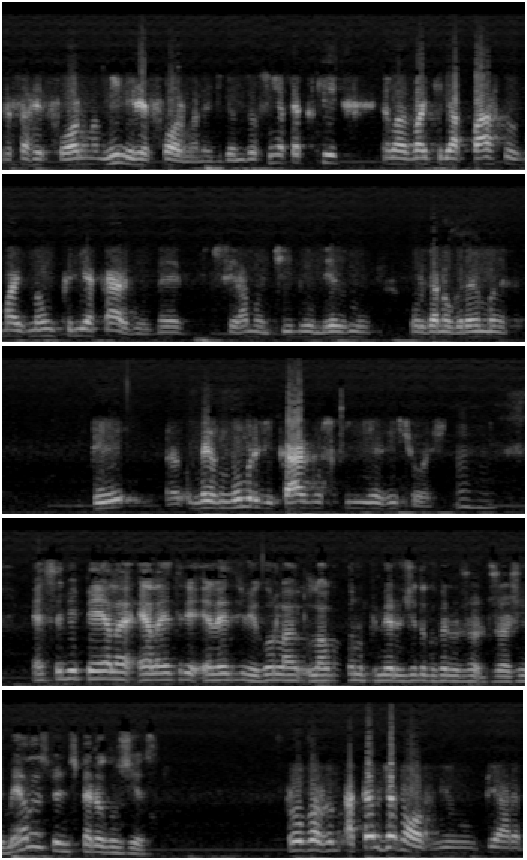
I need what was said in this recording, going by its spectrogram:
dessa reforma, mini-reforma, né? digamos assim, até porque ela vai criar pastas, mas não cria cargos, né? Será mantido o mesmo organograma de o mesmo número de cargos que existe hoje. Uhum. Essa MP ela, ela, entre, ela entra em vigor logo, no primeiro dia do governo de Jorge Mello ou a gente espera alguns dias? Provavelmente, até o dia 9, o Piara.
